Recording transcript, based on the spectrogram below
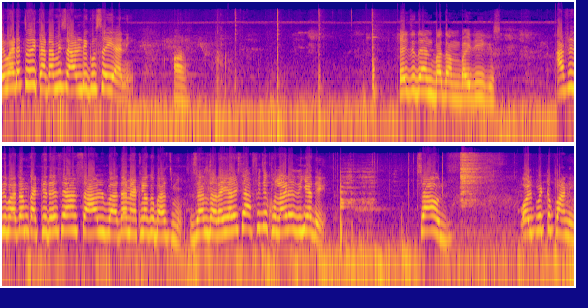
এবারে তুই কাট আমি চালটি গুছাই আনি। আয়। এই যে দেন বাদাম বাইরে গেছে। আফ্রিদি বাদাম কাটতে দিয়েছে আর চাল বাদাম এক লগে বাজমো। জাল ধরাই আইছে আফ্রিদি খোলারে দিয়ে দে। চাউল অল্প একটু পানি।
